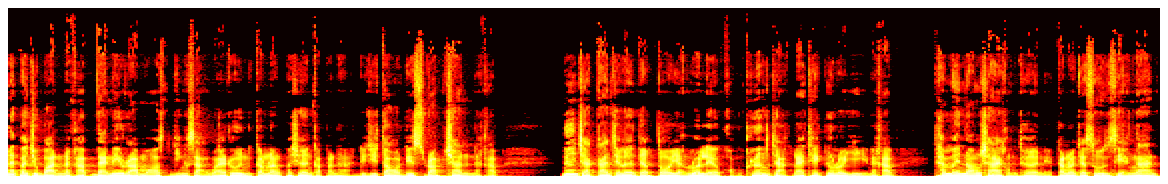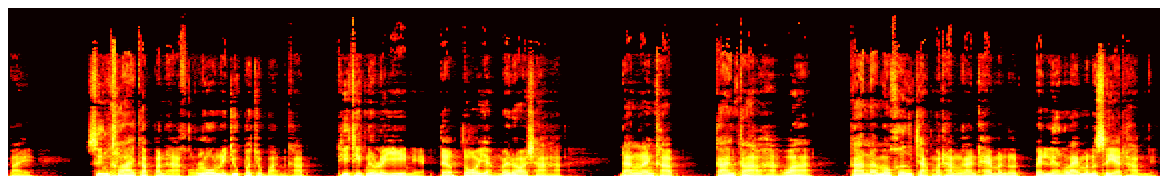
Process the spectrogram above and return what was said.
ในปัจจุบันนะครับแดนนี่รามอสหญิงสาววัยรุ่นกำลังเผชิญกับปัญหาดิจิทัล disruption นะครับเนื่องจากการเจริญเติบโตอย่างรวดเร็วของเครื่องจักรและเทคโนโลยีนะครับทำให้น้องชายของเธอเนี่ยกำลังจะสูญเสียงานไป ซึ่งคล้ายกับปัญหาของโลกในยุคปัจจุบันครับ ที่เทคโนโลยีเนี่ยเติบโตอย่างไม่รอช้า ดังนั้นครับ การกล่าวหาว่าการนำเอาเครื่องจักรมาทำงานแทนมนุษย์เป็นเรื่องไร้มนุษยธรรมเนี่ย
